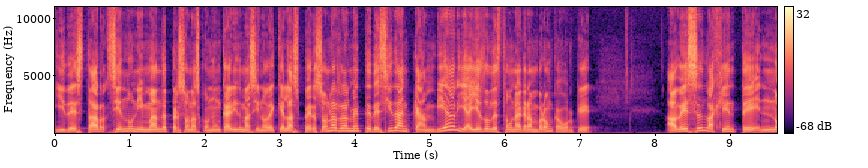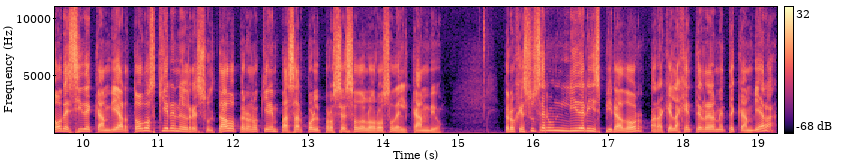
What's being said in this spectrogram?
y de estar siendo un imán de personas con un carisma, sino de que las personas realmente decidan cambiar y ahí es donde está una gran bronca porque a veces la gente no decide cambiar, todos quieren el resultado pero no quieren pasar por el proceso doloroso del cambio. Pero Jesús era un líder inspirador para que la gente realmente cambiara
